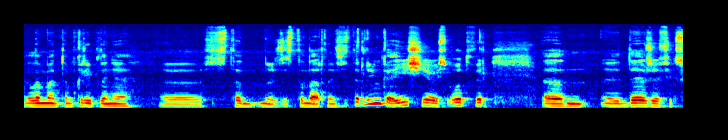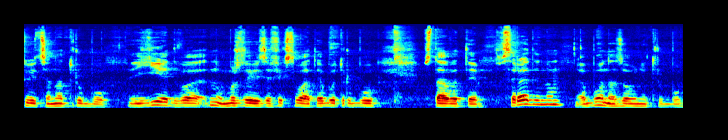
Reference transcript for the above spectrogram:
елементом кріплення ну, зі стандартного Starlink, і ще ось отвір, е, де вже фіксується на трубу. Є два, ну, можливість зафіксувати або трубу вставити всередину, або назовні трубу.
